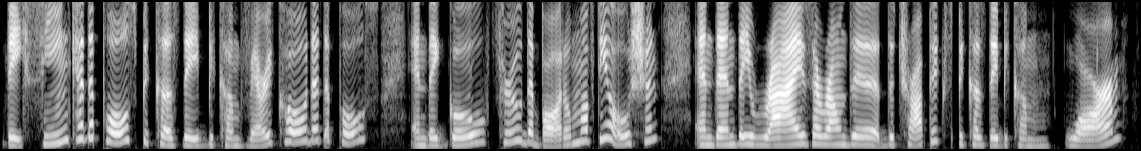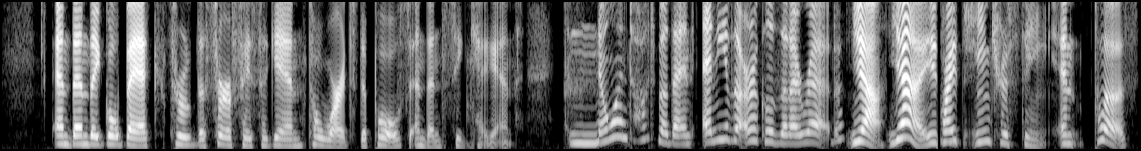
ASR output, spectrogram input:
they sink at the poles because they become very cold at the poles and they go through the bottom of the ocean and then they rise around the, the tropics because they become warm. And then they go back through the surface again towards the poles and then sink again no one talked about that in any of the articles that I read. Yeah, yeah, it's quite interesting. And plus,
